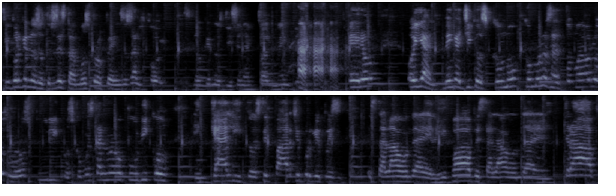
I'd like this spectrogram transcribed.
Sí, porque nosotros estamos propensos al COVID, es lo que nos dicen actualmente. Pero, oigan, venga chicos, ¿cómo, ¿cómo nos han tomado los nuevos públicos? ¿Cómo está el nuevo público en Cali, todo este parche? Porque pues está la onda del hip hop, está la onda del trap,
